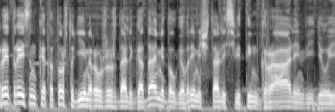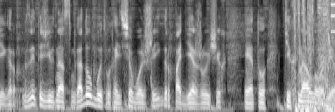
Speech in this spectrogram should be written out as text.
Рейтрейсинг — это это то, что геймеры уже ждали годами, долгое время считали святым граалем видеоигр. В 2019 году будет выходить все больше игр, поддерживающих эту технологию.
